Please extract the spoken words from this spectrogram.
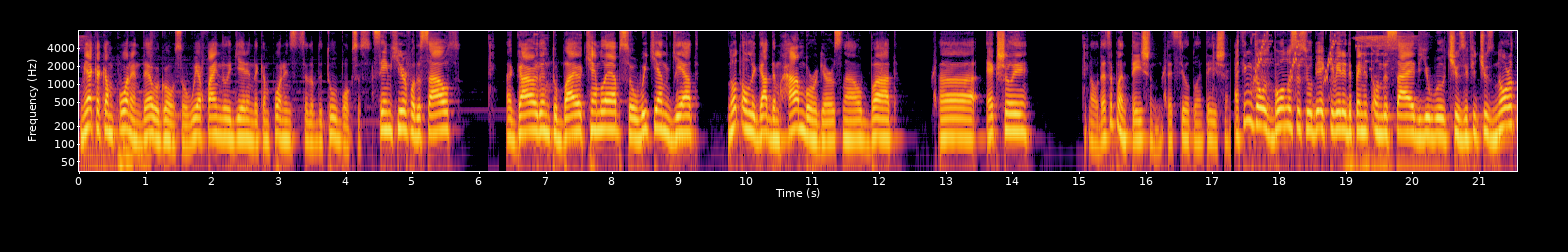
Mecha component, there we go. So we are finally getting the components instead of the toolboxes. Same here for the south. A garden to biochem labs, so we can get not only got them hamburgers now, but uh, actually no, that's a plantation. That's still a plantation. I think those bonuses will be activated depending on the side you will choose. If you choose north,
